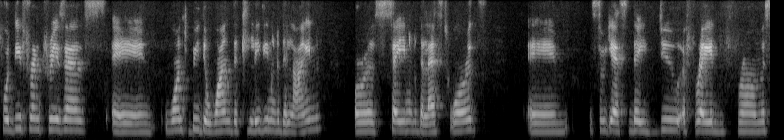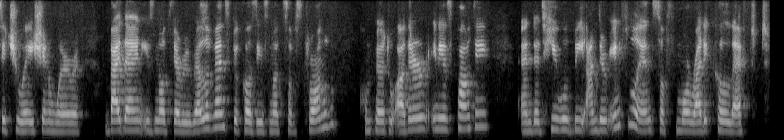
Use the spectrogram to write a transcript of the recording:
for different reasons, uh, won't be the one that leading the line or saying the last words. Um, so yes, they do afraid from a situation where Biden is not very relevant because he's not so strong compared to other in his party, and that he will be under influence of more radical left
